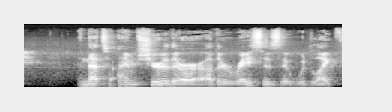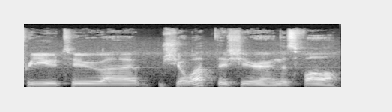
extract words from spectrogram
And that's, I'm sure there are other races that would like for you to uh, show up this year and this fall.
